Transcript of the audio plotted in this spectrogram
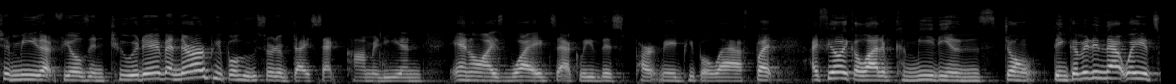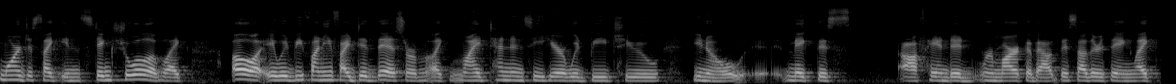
to me that feels intuitive, and there are people who sort of dissect comedy and analyze why exactly this part made people laugh. But I feel like a lot of comedians don't think of it in that way. It's more just like instinctual of like, oh, it would be funny if I did this, or like my tendency here would be to, you know, make this offhanded remark about this other thing. Like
